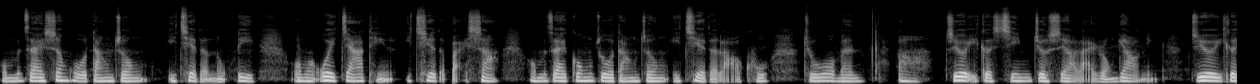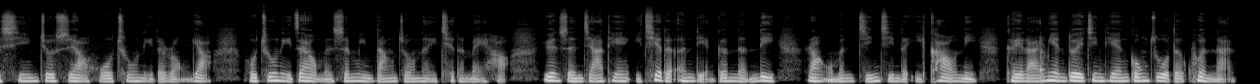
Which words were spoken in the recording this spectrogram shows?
我们在生活当中。一切的努力，我们为家庭一切的摆上，我们在工作当中一切的劳苦，主我们啊，只有一个心，就是要来荣耀你。只有一个心，就是要活出你的荣耀，活出你在我们生命当中那一切的美好。愿神加添一切的恩典跟能力，让我们紧紧的依靠你，可以来面对今天工作的困难，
